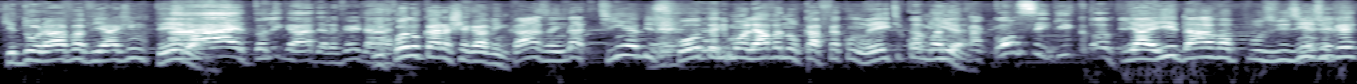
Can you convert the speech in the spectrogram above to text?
que durava a viagem inteira. Ah, eu tô ligado, era verdade. E quando o cara chegava em casa, ainda tinha biscoito, ele molhava no café com leite e comia. Pra conseguir comer. E aí dava pros vizinhos, o quê?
